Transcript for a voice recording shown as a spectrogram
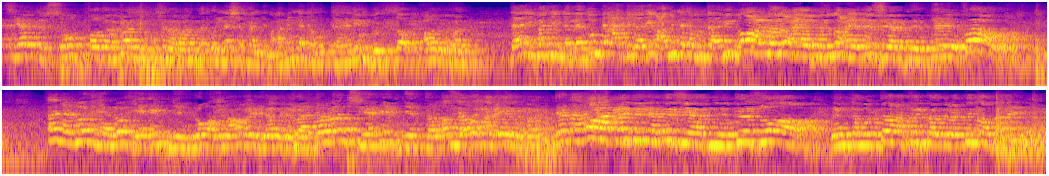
سياده الصوت. اتفضل يا فندم فين يا ما فندم تقولناش يا فندم عاملنا كمتهمين بالظبط. حاضر يا فندم. تاني يا فندم لما يكون في حد غريب عاملنا كمتهمين. اقعد يا لوح يا ابن اللوح يا تس يا ابن اقعد أنا لوح يا لوح يا ابن اللوح معاه الجهاز يا يا فندم ترنش يا فندم ده يا تس يا انت متهم 36 قضيه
